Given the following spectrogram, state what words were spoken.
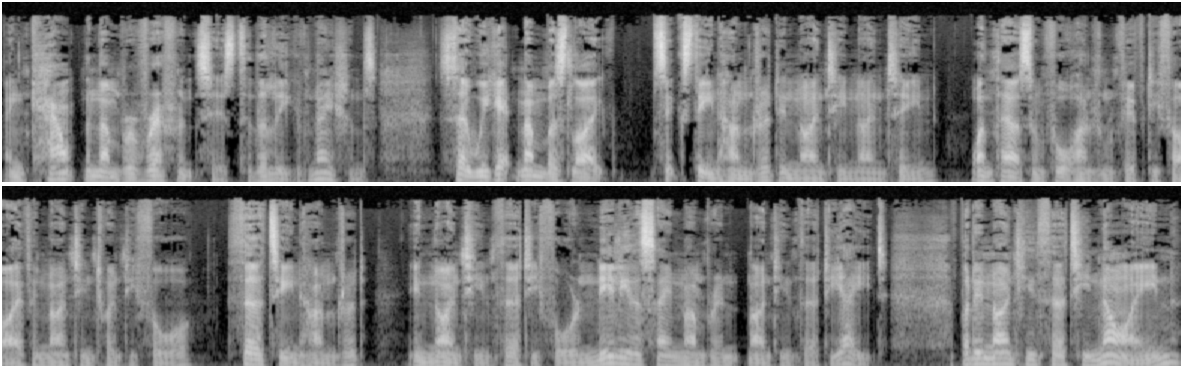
and count the number of references to the League of Nations. So we get numbers like 1600 in 1919, 1455 in 1924, 1300, in 1934 and nearly the same number in 1938. But in 1939,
